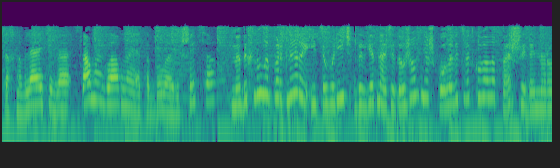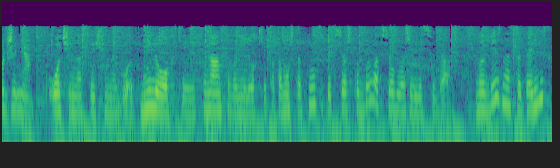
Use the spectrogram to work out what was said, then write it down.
вдохновляет тебя. Самое главное это было решиться Надихнули партнери, і цьогоріч, 19 жовтня, школа відсвяткувала перший день народження. очень насыщенный год, нелегкий, финансово нелегкий, потому что, в принципе, все, что было, все вложили сюда. Но бизнес – это риск,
